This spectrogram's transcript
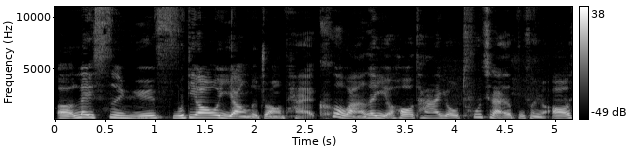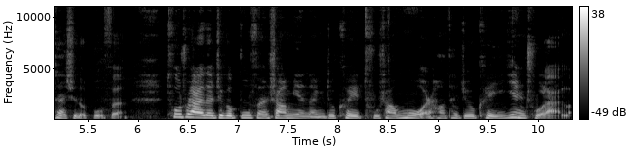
呃，类似于浮雕一样的状态，刻完了以后，它有凸起来的部分，有凹下去的部分。凸出来的这个部分上面呢，你就可以涂上墨，然后它就可以印出来了。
